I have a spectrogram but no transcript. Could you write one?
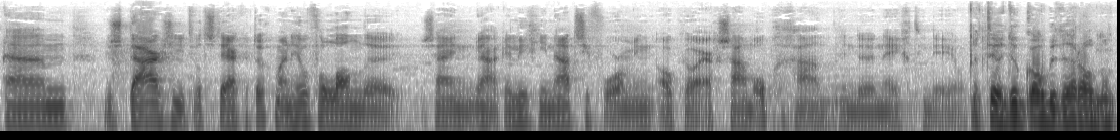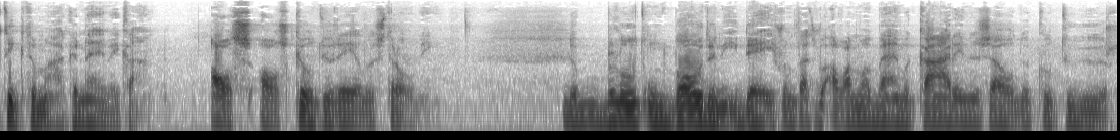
Ehm, dus daar zie je het wat sterker terug. Maar in heel veel landen zijn ja, religie en natievorming ook heel erg samen opgegaan in de 19e eeuw. Dat heeft natuurlijk ook met de romantiek te maken, neem ik aan. Als, als culturele stroming. De bloedontboden idee van dat we allemaal bij elkaar in dezelfde cultuur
